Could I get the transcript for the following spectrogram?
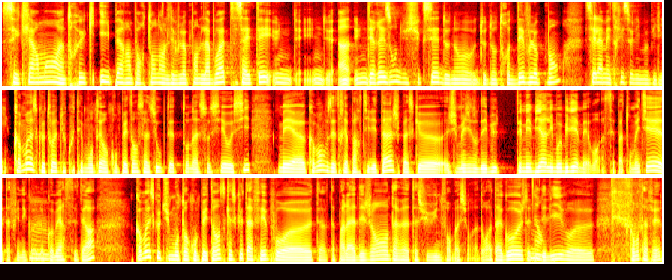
c'est clairement un truc hyper important dans le développement de la boîte. Ça a été une, une, un- une des raisons du succès de, nos, de notre développement, c'est la maîtrise de l'immobilier. Comment est-ce que toi, du coup, t'es monté en compétence là-dessus, ou peut-être ton associé aussi Mais euh, comment vous êtes répartis les tâches? Parce que j'imagine au début, t'aimais bien l'immobilier, mais bon, c'est pas ton métier, t'as fait une école de Mm. commerce, etc. Comment est-ce que tu montes en compétence? Qu'est-ce que t'as fait pour. euh, t'as as parlé à des gens T'as as suivi une formation à droite, à gauche T'as lu Non. des livres euh, Comment t'as fait?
